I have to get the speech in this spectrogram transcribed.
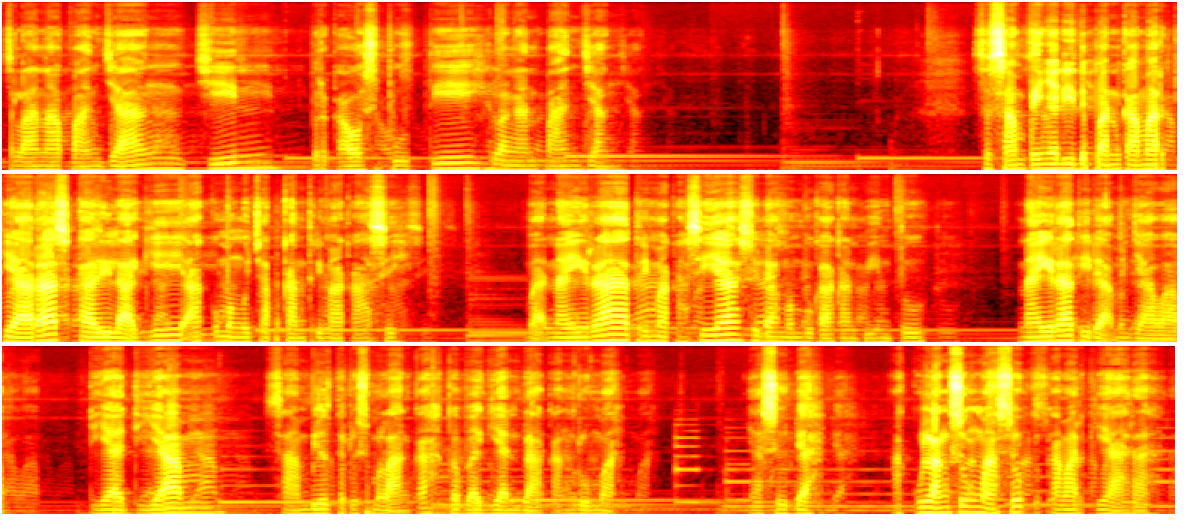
Celana panjang, jin, berkaos putih, lengan panjang. Sesampainya di depan kamar Kiara, sekali lagi aku mengucapkan terima kasih. Mbak Naira, terima kasih ya sudah membukakan pintu. Naira tidak menjawab. Dia diam sambil terus melangkah ke bagian belakang rumah. Ya sudah, aku langsung masuk ke kamar Kiara.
